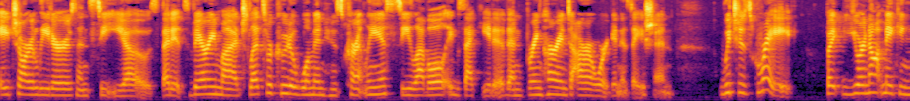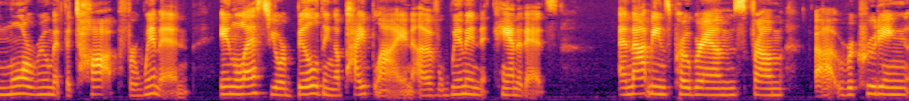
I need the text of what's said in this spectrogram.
HR leaders and CEOs that it's very much let's recruit a woman who's currently a C level executive and bring her into our organization, which is great, but you're not making more room at the top for women unless you're building a pipeline of women candidates. And that means programs from uh, recruiting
